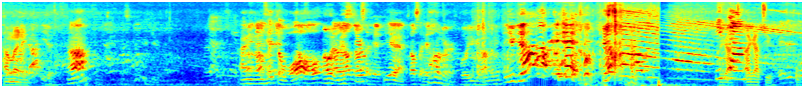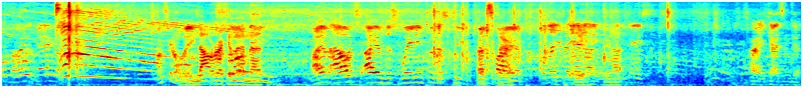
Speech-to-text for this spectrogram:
How many? Huh? I mean, I hit the wall. Oh, it missed you? Yeah. Also hit. Bummer. Well, you got me. You got it! I got, down. I got you. I'm just gonna Would wait. not recommend that. I am out. I am just waiting for this to That's fair. transpire. You're, you're not. All right, guys, I'm good.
